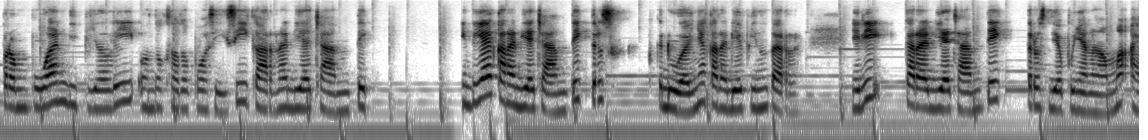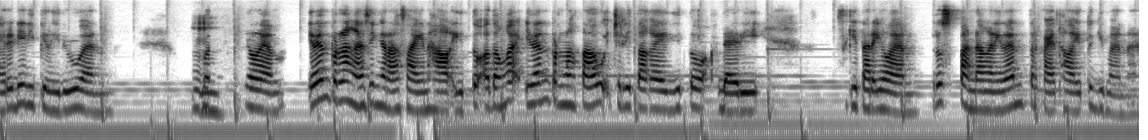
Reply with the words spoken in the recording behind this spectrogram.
perempuan dipilih untuk satu posisi karena dia cantik. Intinya karena dia cantik, terus keduanya karena dia pinter. Jadi karena dia cantik, terus dia punya nama akhirnya dia dipilih duluan. Mm. Ilem Ilen pernah gak sih ngerasain hal itu? Atau enggak Ilen pernah tahu cerita kayak gitu dari sekitar Ilen? Terus pandangan Ilen terkait hal itu gimana?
